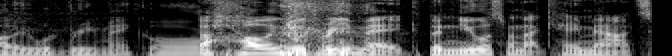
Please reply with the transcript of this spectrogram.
Hollywood remake or the Hollywood remake, the newest one that came out.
